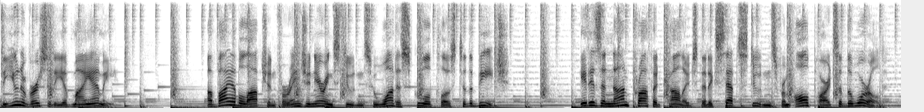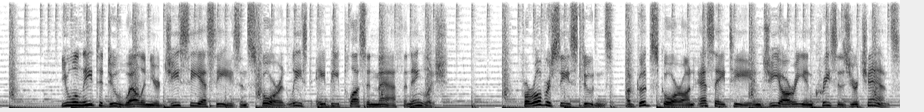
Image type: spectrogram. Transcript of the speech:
the University of Miami. A viable option for engineering students who want a school close to the beach. It is a non-profit college that accepts students from all parts of the world. You will need to do well in your GCSEs and score at least AB plus in math and English. For overseas students, a good score on SAT and GRE increases your chance.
